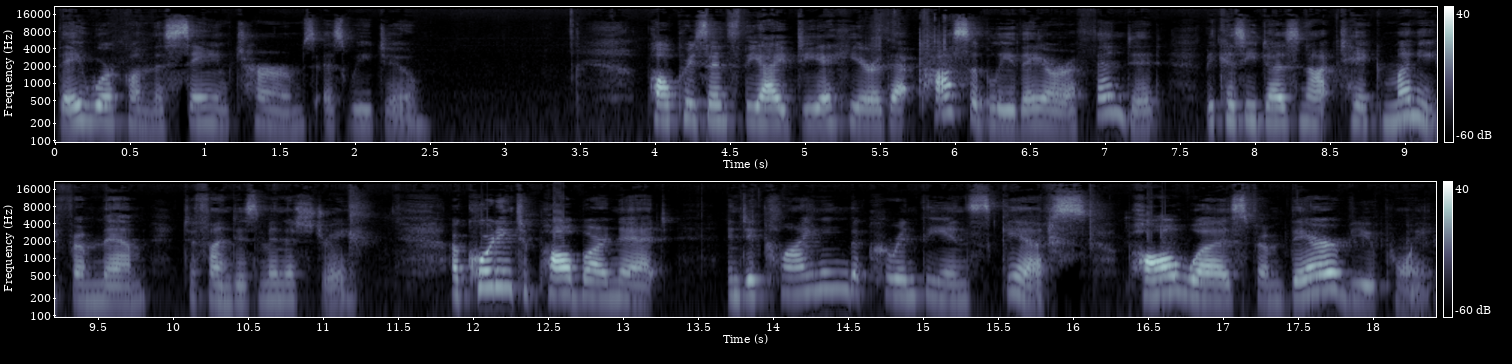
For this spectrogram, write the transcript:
they work on the same terms as we do. Paul presents the idea here that possibly they are offended because he does not take money from them to fund his ministry. According to Paul Barnett, in declining the Corinthians' gifts, Paul was, from their viewpoint,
